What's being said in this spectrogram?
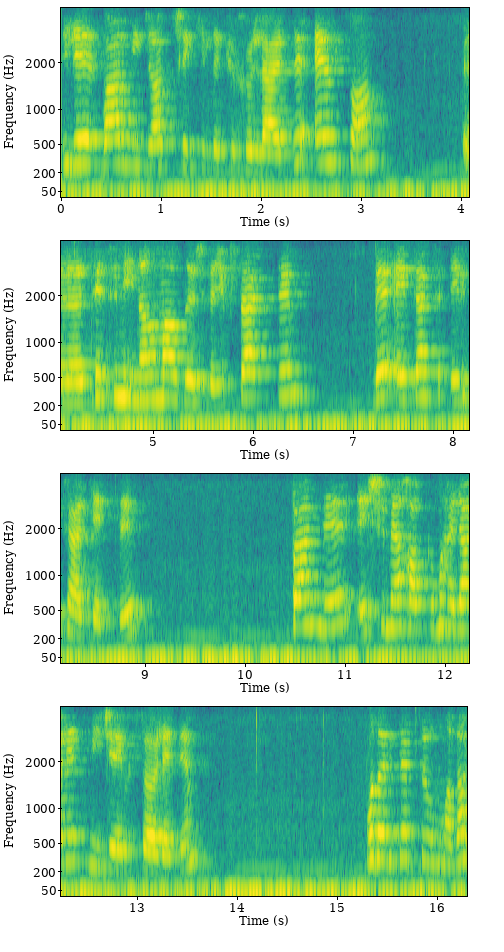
dile varmayacak şekilde küfürlerdi. En son e, sesimi inanılmaz derecede yükselttim ve evden evi terk etti. Ben de eşime hakkımı helal etmeyeceğimi söyledim. Bu da bize durmadan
